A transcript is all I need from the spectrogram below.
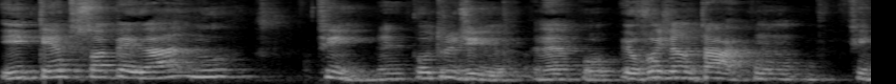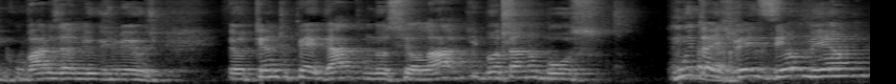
e tento só pegar no fim, né, outro dia, né? Eu vou jantar com, enfim, com vários amigos meus. Eu tento pegar com o meu celular e botar no bolso. Muitas vezes eu mesmo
